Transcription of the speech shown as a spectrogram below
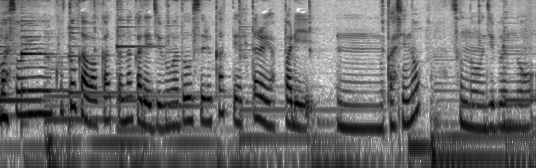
まあ、そういうことが分かった中で自分はどうするかってやったらやっぱりうん昔のその自分の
